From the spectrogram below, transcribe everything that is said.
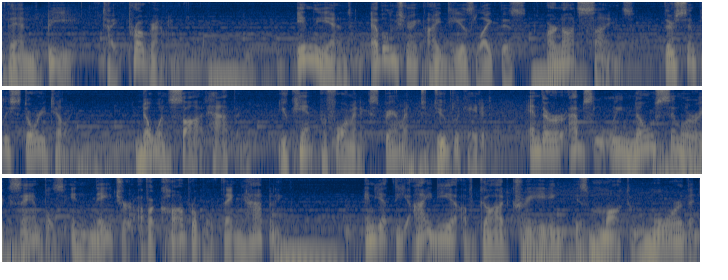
then B type programming. In the end, evolutionary ideas like this are not science, they're simply storytelling. No one saw it happen, you can't perform an experiment to duplicate it, and there are absolutely no similar examples in nature of a comparable thing happening. And yet, the idea of God creating is mocked more than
